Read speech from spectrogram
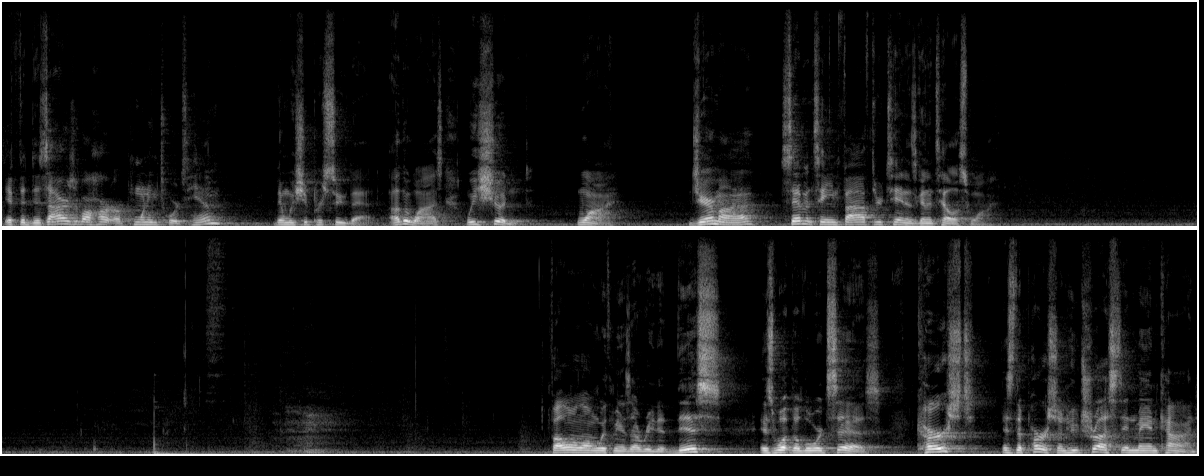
if the desires of our heart are pointing towards Him, then we should pursue that. Otherwise, we shouldn't. Why? Jeremiah 17, 5 through 10 is going to tell us why. Follow along with me as I read it. This is what the Lord says Cursed is the person who trusts in mankind.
